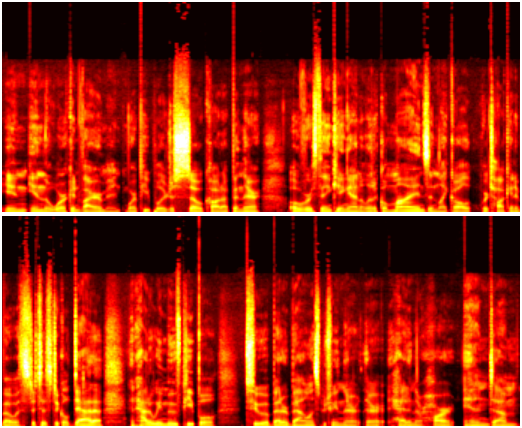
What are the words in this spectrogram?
in, in the work environment where people are just so caught up in their overthinking analytical minds and like all we're talking about with statistical data and how do we move people to a better balance between their, their head and their heart. And um,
